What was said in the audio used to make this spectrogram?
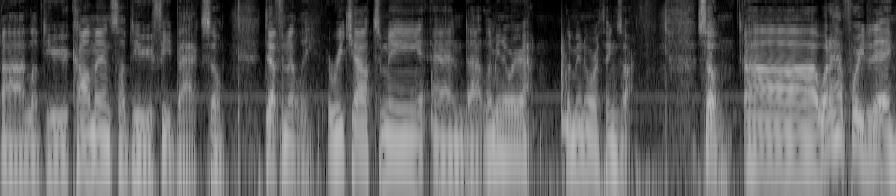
Uh, I'd love to hear your comments, love to hear your feedback. So definitely reach out to me and uh, let me know where you're at. Let me know where things are. So, uh, what I have for you today,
